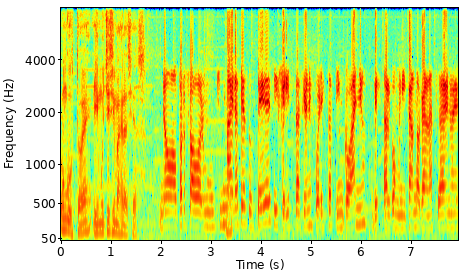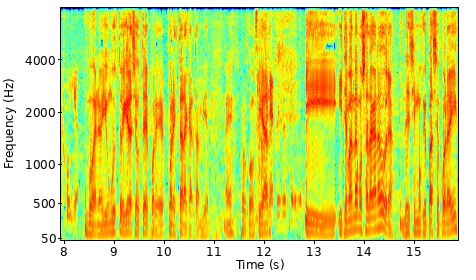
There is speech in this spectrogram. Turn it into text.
un gusto, ¿eh? Y muchísimas gracias. No, por favor, muchísimas gracias a ustedes y felicitaciones por estos cinco años de estar comunicando acá en la ciudad de 9 de julio. Bueno, y un gusto y gracias a ustedes por, eh, por estar acá también, ¿eh? por confiar. No, gracias a ustedes. y, y te mandamos a la ganadora. Le decimos que pase por ahí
